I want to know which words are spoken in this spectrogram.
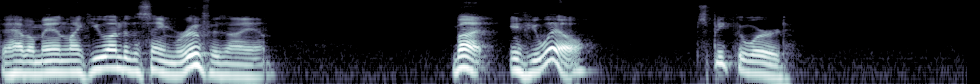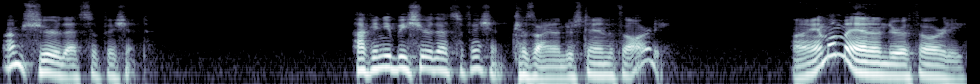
to have a man like you under the same roof as I am. But, if you will, speak the word. I'm sure that's sufficient. How can you be sure that's sufficient? Because I understand authority. I am a man under authority.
